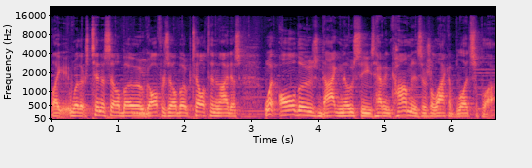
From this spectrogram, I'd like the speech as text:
like whether it's tennis elbow, mm -hmm. golfer's elbow, patella tendonitis, what all those diagnoses have in common is there's a lack of blood supply.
